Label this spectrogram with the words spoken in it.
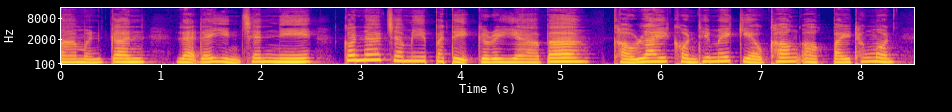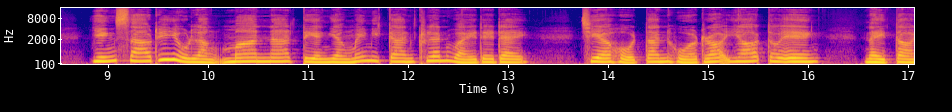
มาเหมือนกัน และได้ยินเช่นนี้ ก็น่าจะมีปฏิกิริยาบ้าง เขาไล่คนที่ไม่เกี่ยวข้องออกไปทั้งหมด หญิงสาวที่อยู่หลังม่านหน้าเตียงยังไม่มีการเคลื่อนไหวใด ๆ เชียร์โหตันหัวเราะเยาะตัวเอง ในตอน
